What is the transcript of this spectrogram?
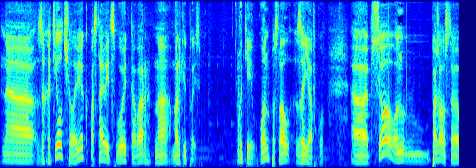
э, захотел человек поставить свой товар на маркетплейс. Окей, он послал заявку. все, он, пожалуйста,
